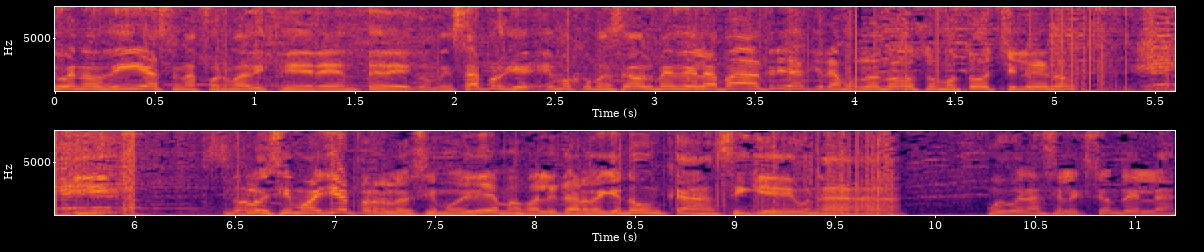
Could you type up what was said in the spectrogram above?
buenos días, una forma diferente de comenzar, porque hemos comenzado el mes de la patria, querámoslo o no, somos todos chilenos, y no lo hicimos ayer, pero lo hicimos hoy día, más vale tarde que nunca, así que una muy buena selección de, la,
